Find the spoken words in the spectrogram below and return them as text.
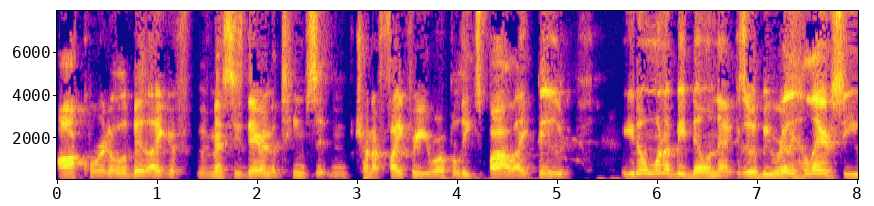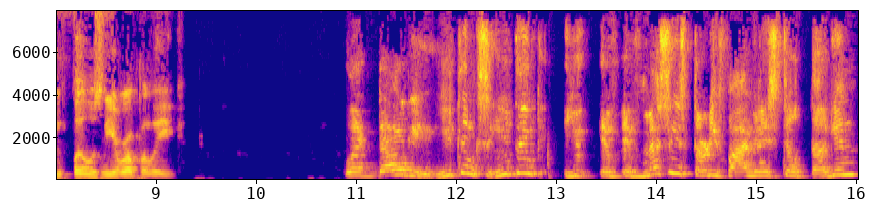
awkward a little bit. Like if, if Messi's there and the team's sitting trying to fight for Europa League spot, like dude, you don't want to be doing that because it would be really hilarious to you fools in the Europa League. Like doggy, you think you think you if if Messi's thirty five and he's still thugging,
